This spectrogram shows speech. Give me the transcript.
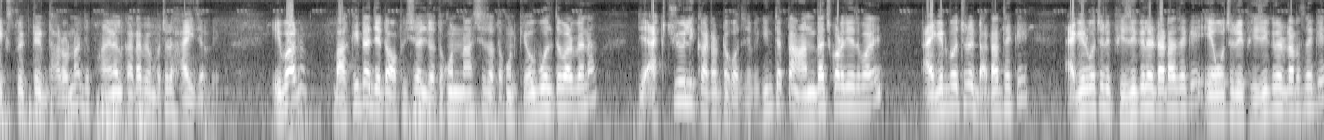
এক্সপেক্টেড ধারণা যে ফাইনাল কাট আপ এবছরে হাই যাবে। এবার বাকিটা যেটা অফিসিয়াল যতক্ষণ না আসে ততক্ষণ কেউ বলতে পারবে না যে অ্যাকচুয়ালি কাট আপটা কত যাবে। কিন্তু একটা আন্দাজ করা যেতে পারে, আগের বছরের ডাটা থেকে, আগের বছরে ফিজিক্যালের ডাটা থেকে এবছরে ফিজিক্যালের ডাটা থেকে,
